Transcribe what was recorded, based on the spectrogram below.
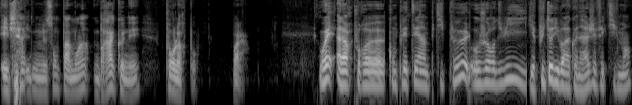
eh bien, ils ne sont pas moins braconnés pour leur peau. Voilà. Ouais, alors pour euh, compléter un petit peu, aujourd'hui, il y a plutôt du braconnage, effectivement,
